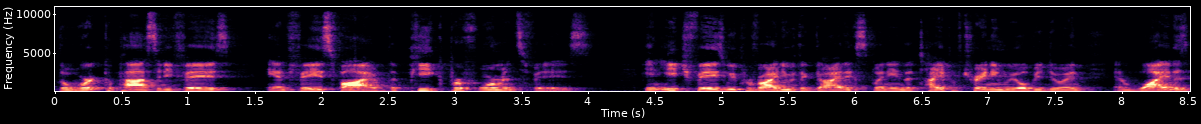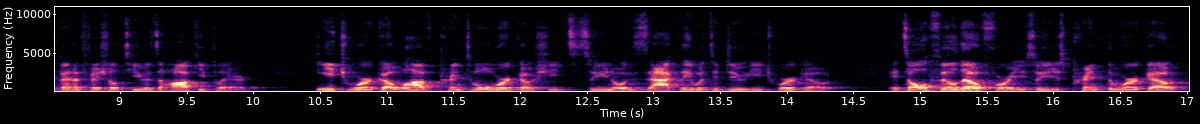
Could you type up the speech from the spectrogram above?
the work capacity phase, and Phase 5, the peak performance phase. In each phase, we provide you with a guide explaining the type of training we will be doing and why it is beneficial to you as a hockey player. Each workout will have printable workout sheets so you know exactly what to do each workout. It's all filled out for you, so you just print the workout,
